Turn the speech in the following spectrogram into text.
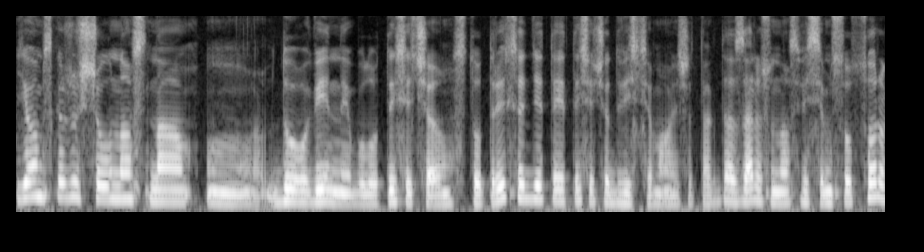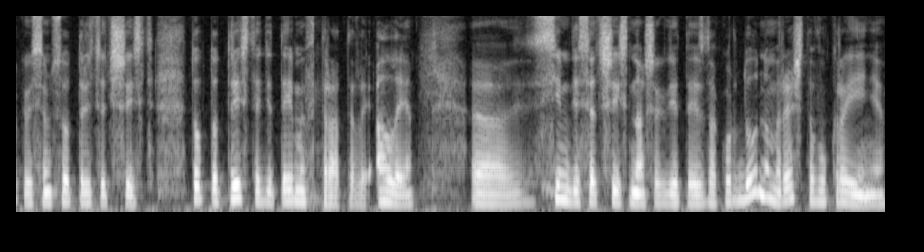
Я вам скажу, що у нас на, до війни було 1130 дітей, 1200 майже так. Да? Зараз у нас 840-836. Тобто 300 дітей ми втратили. Але е, 76 наших дітей за кордоном, решта в Україні.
